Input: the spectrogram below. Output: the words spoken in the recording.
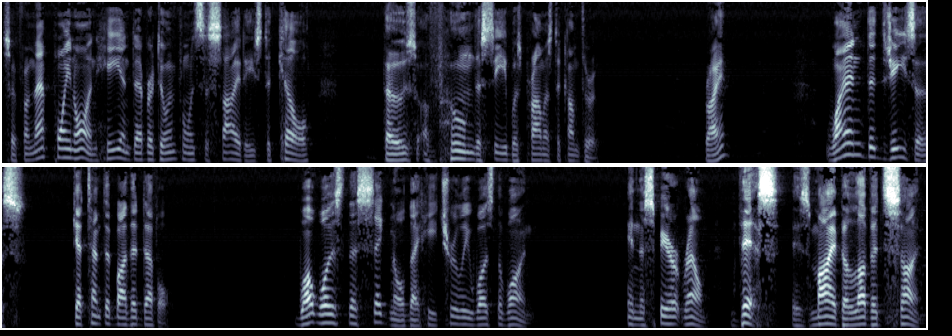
So from that point on, he endeavored to influence societies to kill those of whom the seed was promised to come through. Right? When did Jesus get tempted by the devil? What was the signal that he truly was the one in the spirit realm? This is my beloved Son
